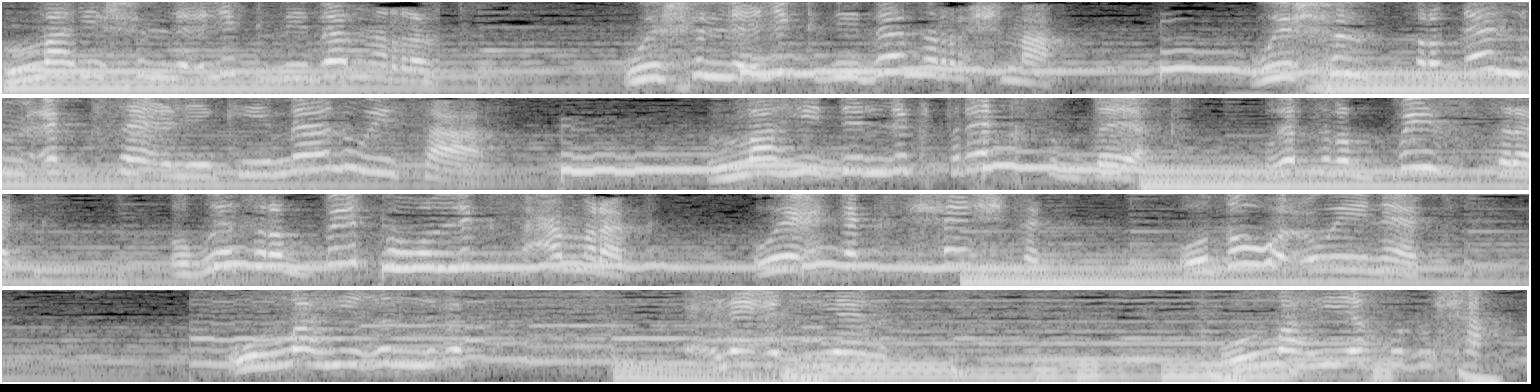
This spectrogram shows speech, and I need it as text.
الله يحل عليك بيبان الرزق ويحل عليك بيبان الرحمة ويحل الطرقة اللي معكسة عليك يمان ويسار. الله يدير لك طريق في الضيق بغيت ربي يسترك وبغيت ربي يطول لك في عمرك ويعطيك صحيحتك وضوء عويناتك. والله يغلبك على عديانك. والله ياخذ الحق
